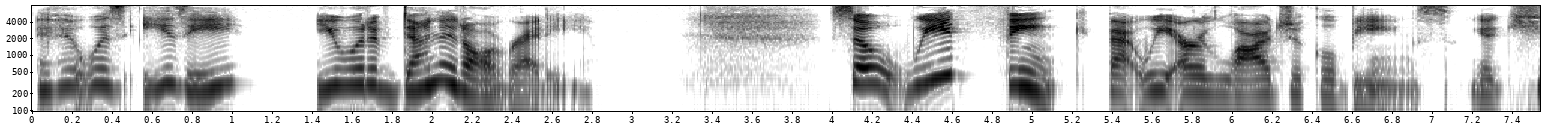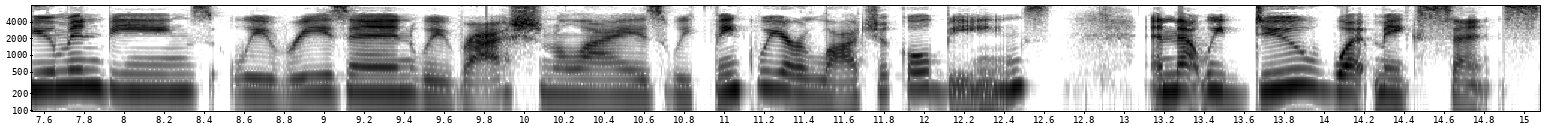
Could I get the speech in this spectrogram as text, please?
if it was easy, you would have done it already. So we think that we are logical beings. Like human beings, we reason, we rationalize, we think we are logical beings and that we do what makes sense.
